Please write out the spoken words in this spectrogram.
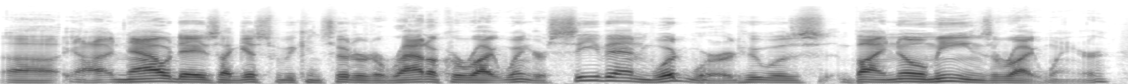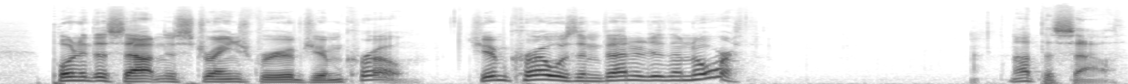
uh, uh, nowadays, I guess, would be considered a radical right winger. C. Vann Woodward, who was by no means a right winger, pointed this out in his strange career of Jim Crow. Jim Crow was invented in the North, not the South.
